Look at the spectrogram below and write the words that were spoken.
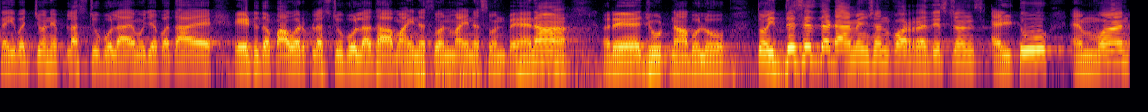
कई बच्चों ने प्लस टू बोला है, मुझे पता है. A to the power plus two बोला था माइनस वन माइनस वन पे, है ना? अरे, झूठ ना बोलो. तो this is the dimension for resistance L two M one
